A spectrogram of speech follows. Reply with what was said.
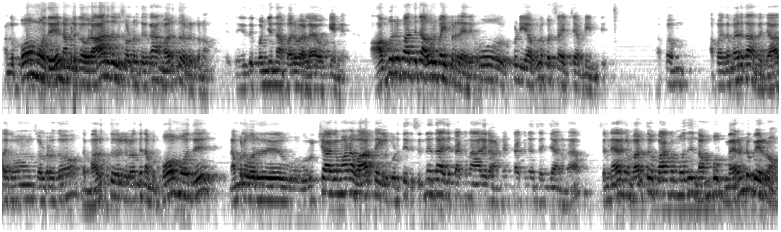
அங்க போகும்போது நம்மளுக்கு ஒரு ஆறுதல் சொல்றதுக்கு தான் மருத்துவர் இருக்கணும். இது- இது கொஞ்சம் தான் பரவாயில்ல ஓகேன்னு. அவரு பார்த்துட்டு அவரு பயப்படுறாரு. ஓ இப்படி அவ்வளவு பெருசாயிடுச்சு அப்படின்ட்டு. அப்போ அப்போ இந்த மாதிரி தான் அந்த ஜாதகம் சொல்றதும் இந்த மருத்துவர்கள் வந்து நம்ம போகும்போது நம்மள ஒரு ஒரு உற்சாகமான வார்த்தைகள் கொடுத்து இது சின்னதான் இது டக்குன்னு ஆயிரம் டக்குன்னு செஞ்சாங்கன்னா சில நேரங்கள் மருத்துவ பார்க்கும்போது நம்ம மிரண்டு போயிடுறோம்.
